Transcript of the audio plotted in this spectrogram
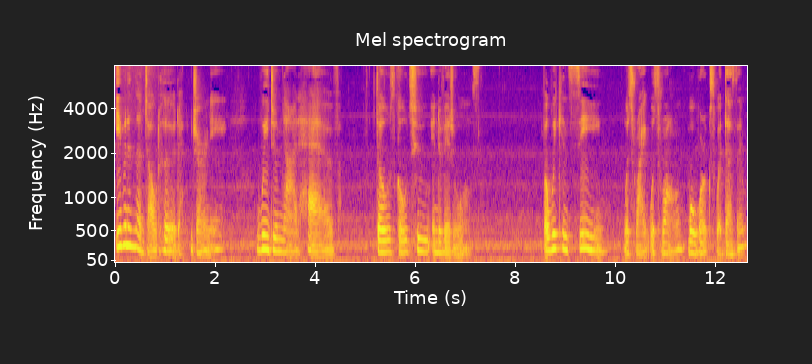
even in the adulthood journey, we do not have those go to individuals. But we can see what's right, what's wrong, what works, what doesn't.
